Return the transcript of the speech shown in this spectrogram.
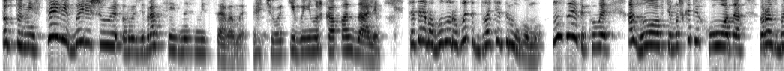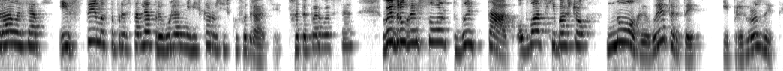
Тобто місцеві вирішили розібратися із незмісцевими. Чуваки, ви немножко опоздалі. Це треба було робити в 22-му. Ну, знаєте, коли Азовці, морська піхота розбиралися із тими, хто представляв регулярні війська Російської Федерації. А тепер ви все. Ви другий сорт, ви так. Об вас хіба що ноги витерти і пригрозити.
